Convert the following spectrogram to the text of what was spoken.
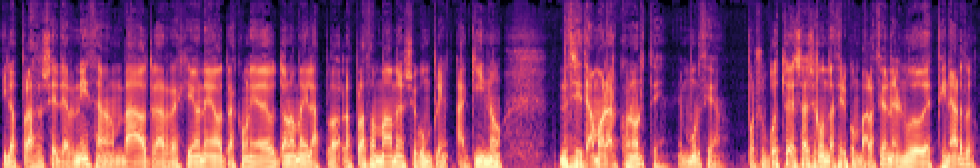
y los plazos se eternizan. Va a otras regiones, a otras comunidades autónomas y los plazos más o menos se cumplen. Aquí no. Necesitamos el arco norte, en Murcia por supuesto, esa segunda circunvalación, el nudo de Espinardo.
